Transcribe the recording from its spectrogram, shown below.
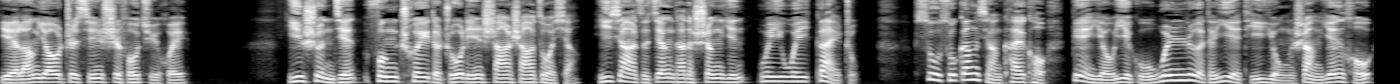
野狼妖之心是否取回？”一瞬间，风吹得竹林沙沙作响，一下子将他的声音微微盖住。素素刚想开口，便有一股温热的液体涌上咽喉，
